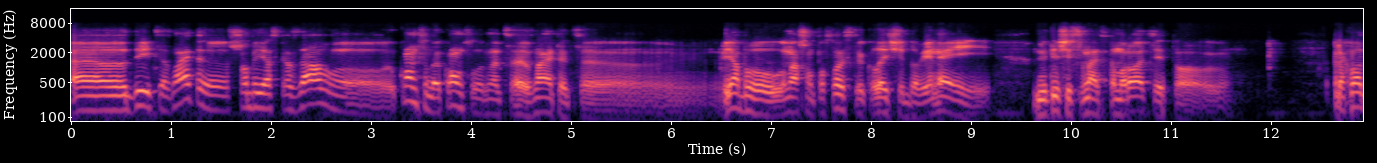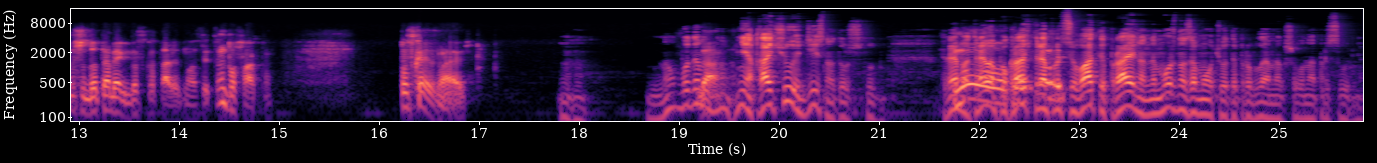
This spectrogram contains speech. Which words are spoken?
Е, дивіться, знаєте, що би я сказав? Е, Консули, консули, ну, це, знаєте, це. е, Я був у нашому посольстві коли ще до війни, і в 2017 році, то приходиш до тебе як до скота відноситься. Ну, по факту. Пускай знають. Ну, будемо. Да. Ну, ні, хай чують, дійсно, то ж тут. Треба, Ну, треба покращити, треба працювати правильно, не можна замовчувати проблему, якщо вона присутня.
